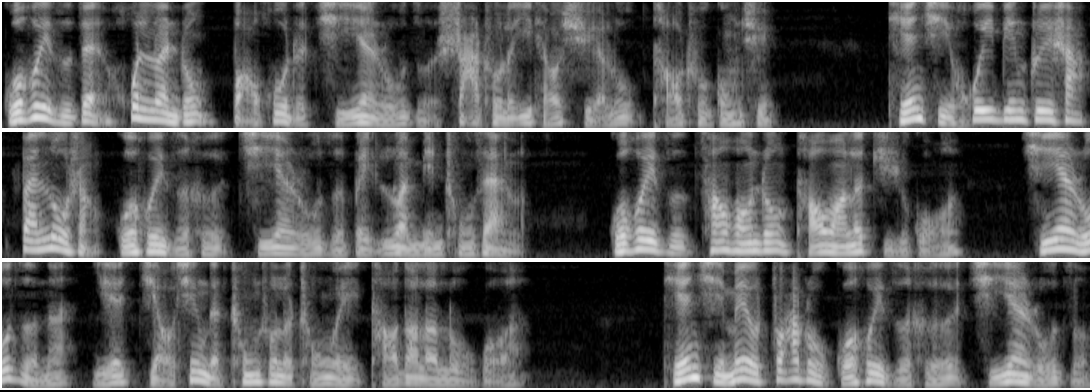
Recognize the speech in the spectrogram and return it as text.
国惠子在混乱中保护着齐晏孺子，杀出了一条血路，逃出宫去。田启挥兵追杀，半路上，国惠子和齐晏孺子被乱兵冲散了。国惠子仓皇中逃往了莒国，齐晏孺子呢也侥幸地冲出了重围，逃到了鲁国。田启没有抓住国惠子和齐晏孺子，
